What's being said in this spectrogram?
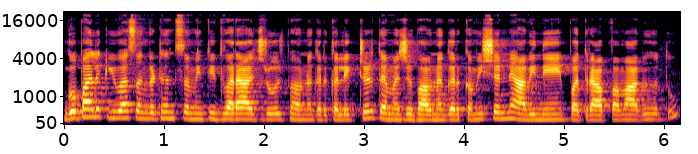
ગોપાલક યુવા સંગઠન સમિતિ દ્વારા આજરોજ ભાવનગર કલેક્ટર તેમજ ભાવનગર કમિશનને આવીને પત્ર આપવામાં આવ્યું હતું.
